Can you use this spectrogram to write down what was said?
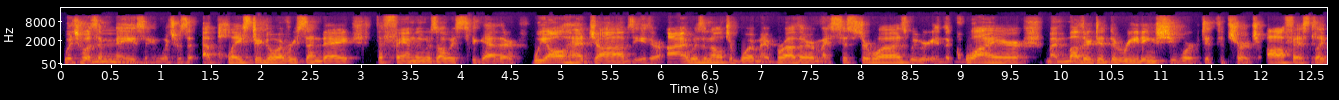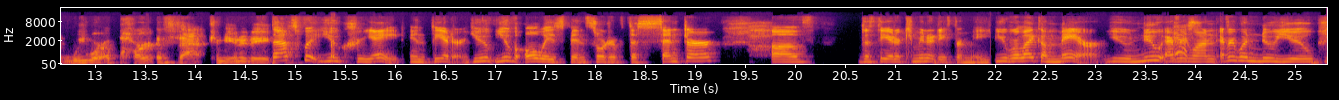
which was Mm. amazing. Which was a place to go every Sunday. The family was always together. We all had jobs. Either I was an altar boy, my brother, my sister was. We were in the choir. My mother did the readings. She worked at the church office. Like we were a part of that community. That's what you create in theater. You you've always been sort of the center of the theater community for me. You were like a mayor. You knew everyone, everyone knew you.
